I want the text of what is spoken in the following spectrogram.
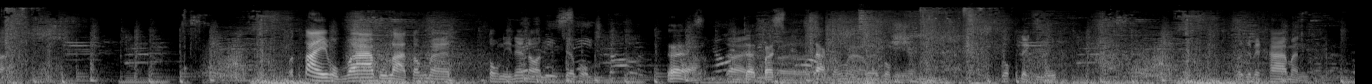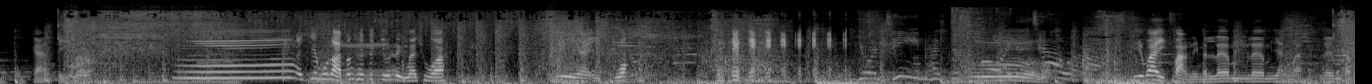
ละวัดไตผมว่ามูหลาดต้องมาตรงนี้แน่นอนเชื่อผมได้เหรอ ได้จัดไปเออจัด ต้องมาเลยพวกนี้พวกเด็กนุ๊กเราจะไปฆ่ามันผมการตีแล้วอืมไอ้เชี่ยมูหลาดต้องใช้สกิลหนึ่งมาชัวร์นี่ไงอีกพวก Your team has destroyed a tower. พี่ว่าอีกฝั่งนี้มันเริ่มเริ่มยังวะเริ่มแบบ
